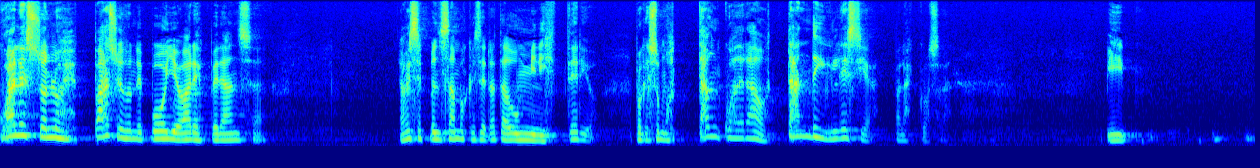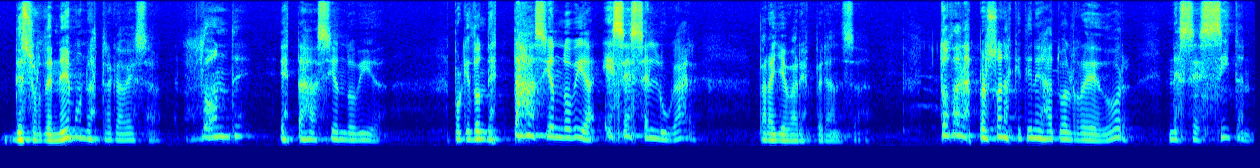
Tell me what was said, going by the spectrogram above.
¿Cuáles son los espacios donde puedo llevar esperanza? A veces pensamos que se trata de un ministerio porque somos tan cuadrados, tan de iglesia para las cosas. Y desordenemos nuestra cabeza. ¿Dónde estás haciendo vida? Porque donde estás haciendo vida, ese es el lugar para llevar esperanza. Todas las personas que tienes a tu alrededor necesitan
